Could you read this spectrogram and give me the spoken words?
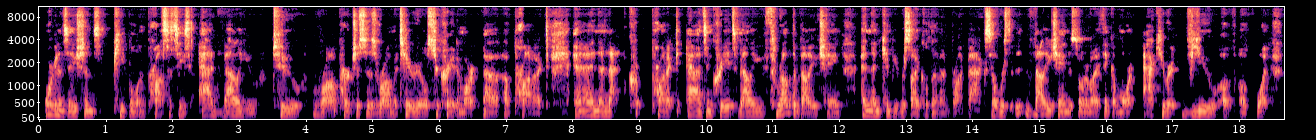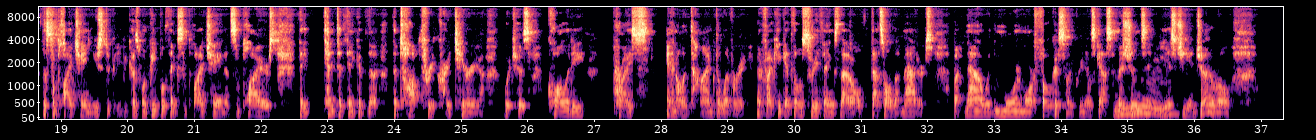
organizations, people, and processes add value to raw purchases, raw materials to create a, mar- uh, a product. And, and then that cr- product adds and creates value throughout the value chain and then can be recycled and then brought back. So re- value chain is sort of, I think, a more accurate view of, of what the supply chain used to be. Because when people think supply chain and suppliers, they tend to think of the, the top three criteria, which is quality, price, and on time delivery. And if I can get those three things, that all that's all that matters. But now with more and more focus on greenhouse gas emissions mm. and ESG in general,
